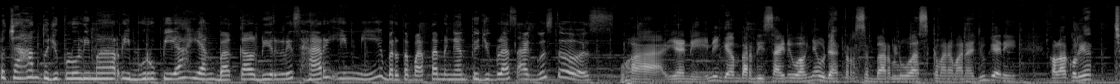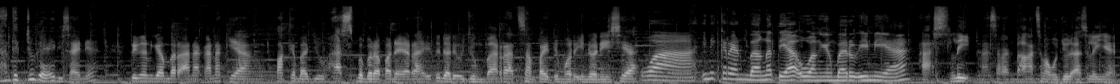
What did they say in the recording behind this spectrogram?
Pecahan 75 ribu rupiah yang bakal dirilis hari ini bertepatan dengan 17 Agustus. Wah, ya nih, ini gambar desain uangnya udah tersebar luas ke mana-mana juga nih. Kalau aku lihat cantik juga ya desainnya. Dengan gambar anak-anak yang pakai baju khas beberapa daerah itu dari ujung barat sampai timur Indonesia. Wah, ini keren banget ya uang yang baru ini ya. Asli, penasaran banget sama wujud aslinya.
